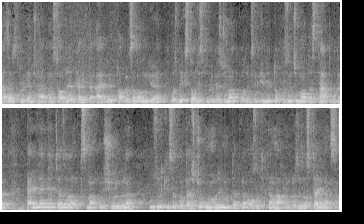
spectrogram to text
nazarda tutilgan jinoyatni sodir etganlikda aybli topilsa va unga o'zbekiston respublikasi jinoyat kodeksining ellik to'qqizinchi moddasi tartibida tayinlangan jazolarni qisman qo'yish yo'li bilan uzr kesil o'tash uchun umriy muddatga ozodlikdan mahrum qilish jazosi tayinlansin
